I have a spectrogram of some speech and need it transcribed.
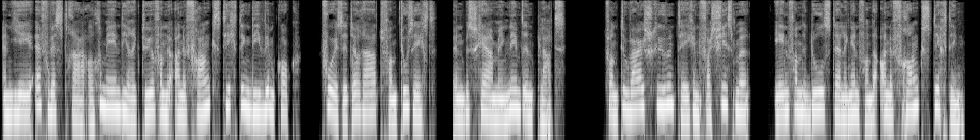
En J.F. Westra algemeen directeur van de Anne Frank Stichting die Wim Kok, voorzitter Raad van Toezicht, en bescherming neemt in plaats. Van te waarschuwen tegen fascisme, een van de doelstellingen van de Anne Frank Stichting.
